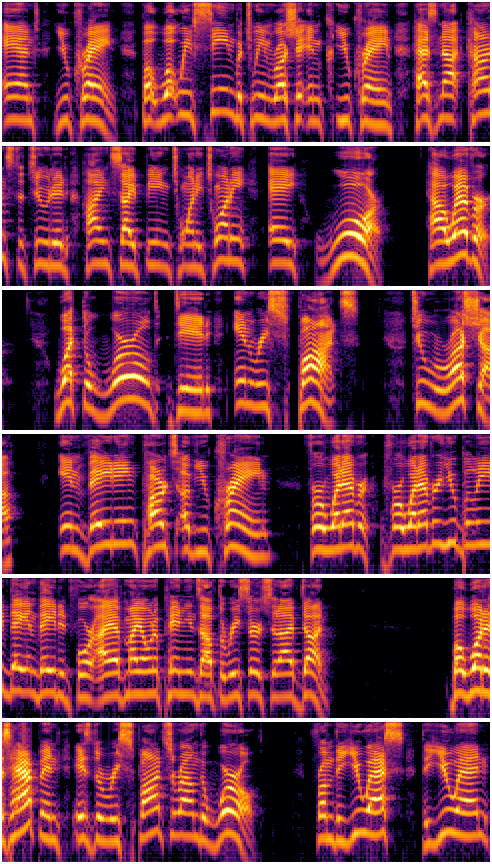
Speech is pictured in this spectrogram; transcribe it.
and Ukraine. But what we've seen between Russia and Ukraine has not constituted hindsight being 2020 a war. However, what the world did in response to Russia invading parts of Ukraine for whatever for whatever you believe they invaded for, I have my own opinions off the research that I've done. But what has happened is the response around the world from the US, the UN,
